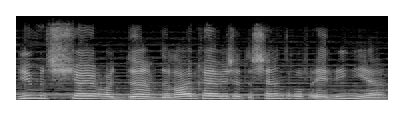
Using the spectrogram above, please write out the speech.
Humans sure are dumb. The library is at the center of Ellinia.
